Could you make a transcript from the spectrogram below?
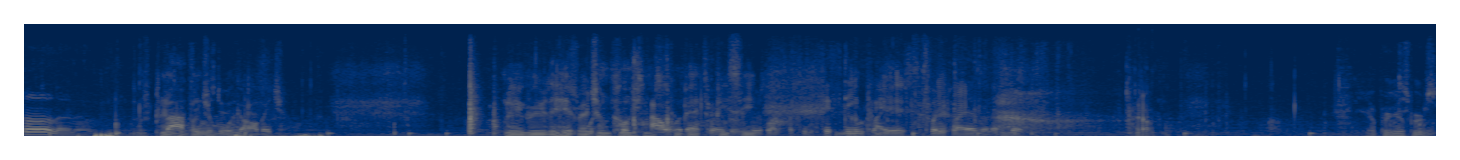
Oh, no, no. I That team was doing wank. garbage. I agree with the hit reg on consoles compared to PC. There was like fucking 15 players, 20 players on Echo. Yeah. Yupper yuppers.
